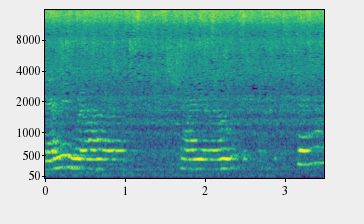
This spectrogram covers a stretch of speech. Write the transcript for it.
very rough, very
